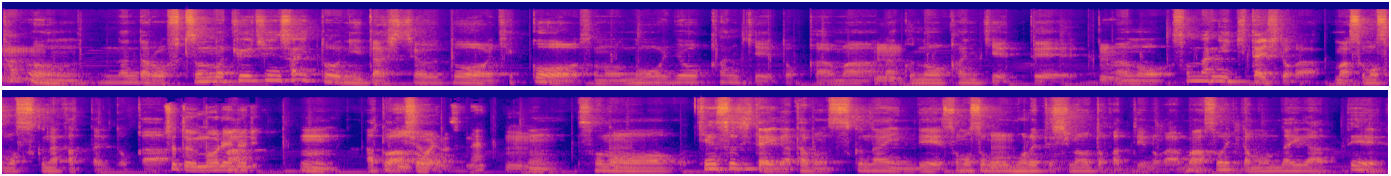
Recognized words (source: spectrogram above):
多分、なんだろう、普通の求人サイトに出しちゃうと、結構、その農業関係とか、まあ、うん。酪農関係って、うん。あの、そんなに行きたい人が、まあ、そもそも少なかったりとか、ちょっと埋もれるまうん、あとはそうね。ううんん、その件数自体が多分少ないんで、そもそも埋もれてしまうとかっていうのが、まあそういった問題があって、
